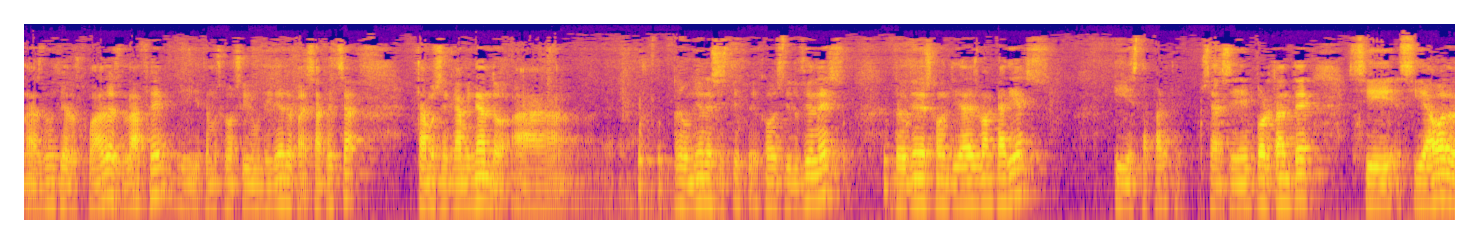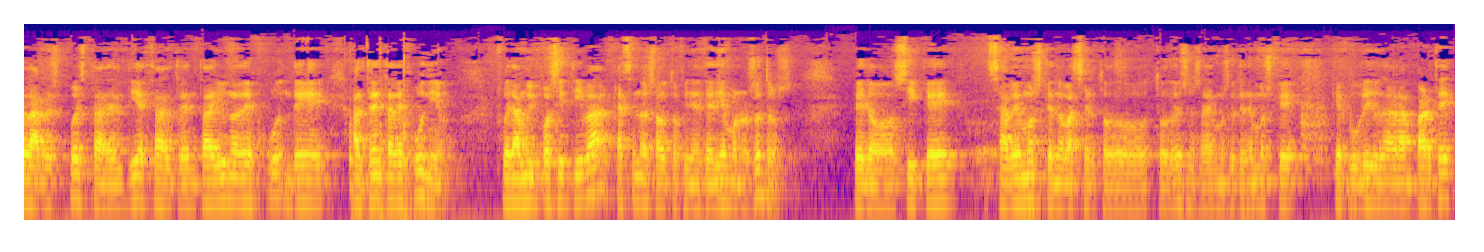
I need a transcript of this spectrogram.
las anuncios de los jugadores, la AFE, y tenemos que conseguir un dinero para esa fecha. Estamos encaminando a reuniones con instituciones, reuniones con entidades bancarias y esta parte. O sea, sería importante si, si ahora la respuesta del 10 al 31 de, de, al 30 de junio fuera muy positiva, casi nos autofinanciaríamos nosotros. Pero sí que sabemos que no va a ser todo, todo eso, sabemos que tenemos que, que cubrir una gran parte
